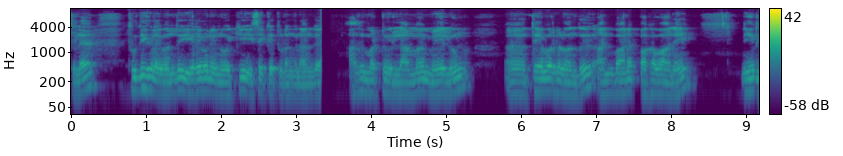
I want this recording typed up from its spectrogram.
சில துதிகளை வந்து இறைவனை நோக்கி இசைக்க தொடங்கினாங்க. அது மட்டும் இல்லாமல் மேலும் தேவர்கள் வந்து அன்பான பகவானே நீர்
